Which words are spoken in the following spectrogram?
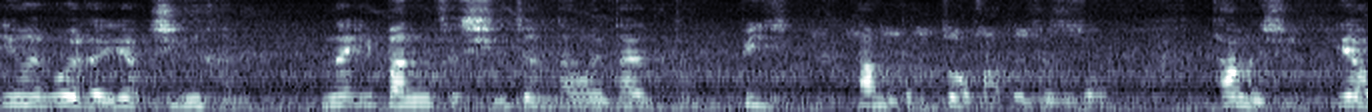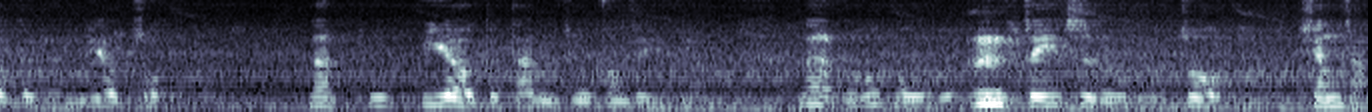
因为为了要均衡，那一般的行政单位他必他们的做法都就是说，他们要的人要做，那不必要的他们就放在一边。那如果 这一次我做乡长，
